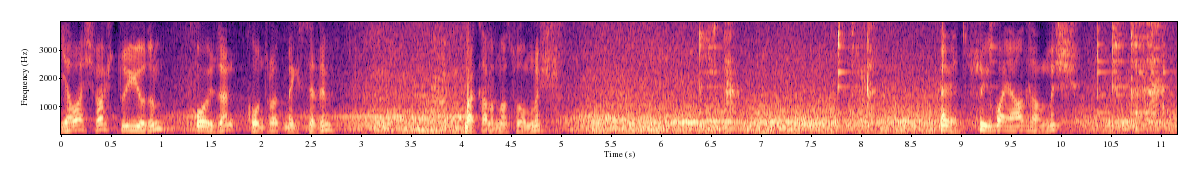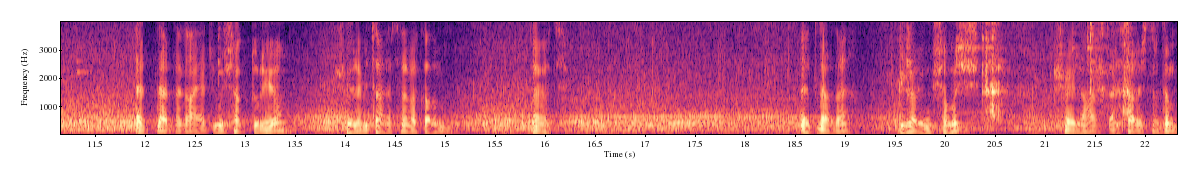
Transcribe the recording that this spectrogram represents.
yavaş yavaş duyuyordum. O yüzden kontrol etmek istedim. Bakalım nasıl olmuş. Evet suyu bayağı azalmış. Etler de gayet yumuşak duruyor. Şöyle bir tanesine bakalım. Evet. Etler de güzel yumuşamış. Şöyle hafiften karıştırdım.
